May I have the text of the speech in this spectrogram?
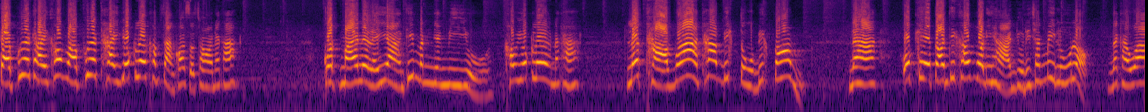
แต่เพื่อไทยเข้ามาเพื่อไทยยกเลิกคำสั่งคอสชนะคะ กฎหมายหลาย ๆ อย่างที่มันยังมีอยู่เขายกเลิกนะคะ แล้วถามว่าถ้าบิ๊กตู่บิ๊กป้อมนะคะ โอเค ตอนที่เขาบริหารอยู่ดิฉันไม่รู้หรอกนะคะว่า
